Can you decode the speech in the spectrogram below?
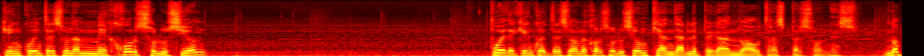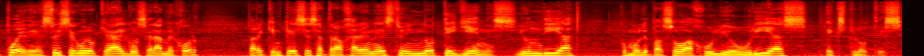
que encuentres una mejor solución. Puede que encuentres una mejor solución que andarle pegando a otras personas. no puede. Estoy seguro que algo será mejor para que empieces a trabajar en esto y no te llenes. Y un día, como le pasó a Julio Urias, explotes.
